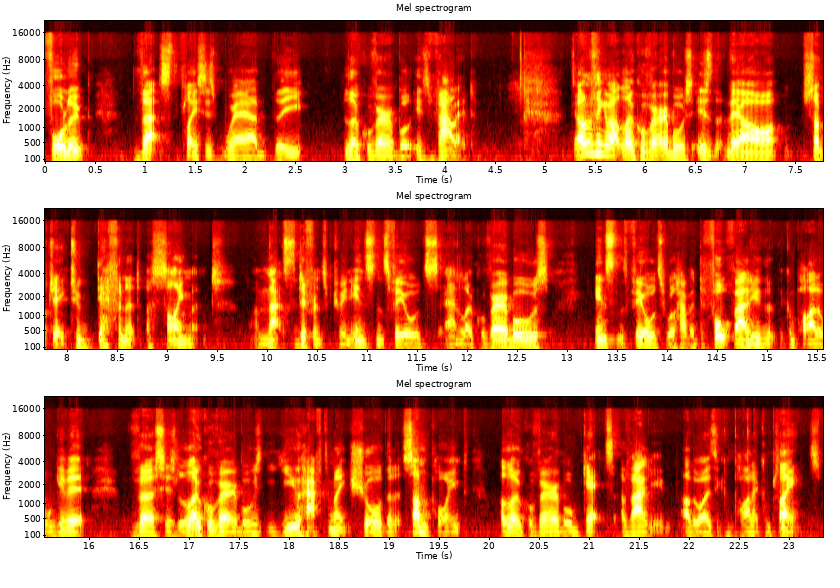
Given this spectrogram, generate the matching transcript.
for loop, that's the places where the local variable is valid. The other thing about local variables is that they are subject to definite assignment. And that's the difference between instance fields and local variables. Instance fields will have a default value that the compiler will give it versus local variables. You have to make sure that at some point a local variable gets a value. Otherwise, the compiler complains.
